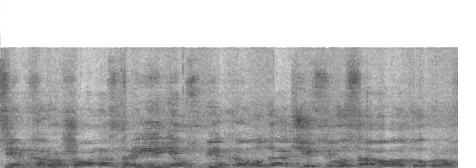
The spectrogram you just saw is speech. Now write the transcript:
Всем хорошего настроения, успеха, удачи и всего самого доброго.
